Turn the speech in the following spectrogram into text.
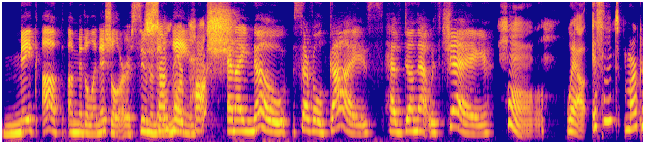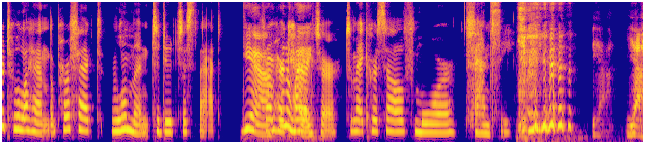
make up a middle initial or assume a Some middle name. More posh. And I know several guys have done that with Jay. Hmm. Well, isn't Margaret Houlihan the perfect woman to do just that? Yeah. From her character way. to make herself more fancy. yeah. Yeah.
